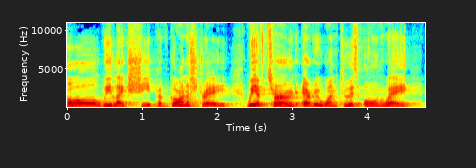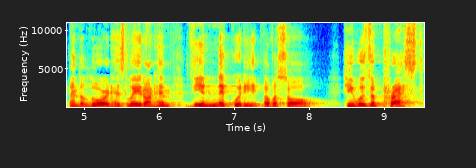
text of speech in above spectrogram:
All we like sheep have gone astray. We have turned everyone to his own way, and the Lord has laid on him the iniquity of us all. He was oppressed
